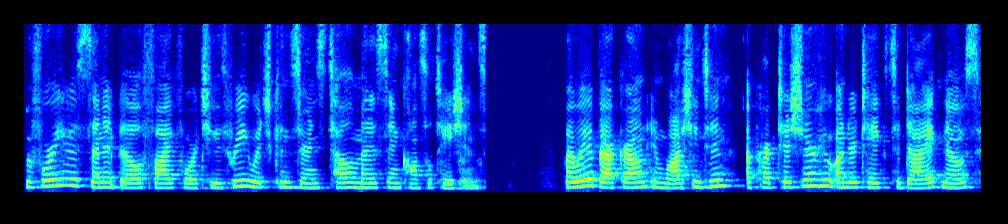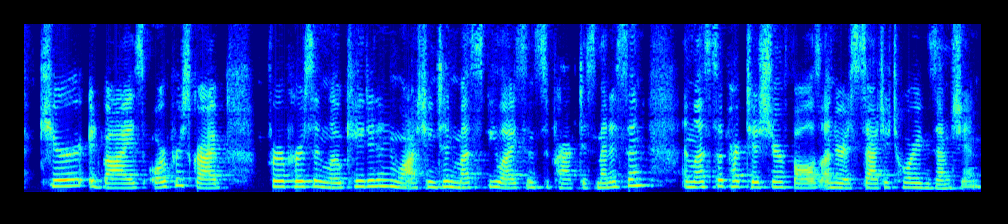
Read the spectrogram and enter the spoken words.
Before you is Senate Bill 5423, which concerns telemedicine consultations. By way of background, in Washington, a practitioner who undertakes to diagnose, cure, advise, or prescribe for a person located in Washington must be licensed to practice medicine unless the practitioner falls under a statutory exemption.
